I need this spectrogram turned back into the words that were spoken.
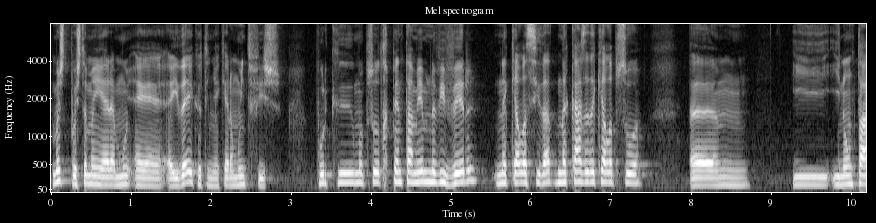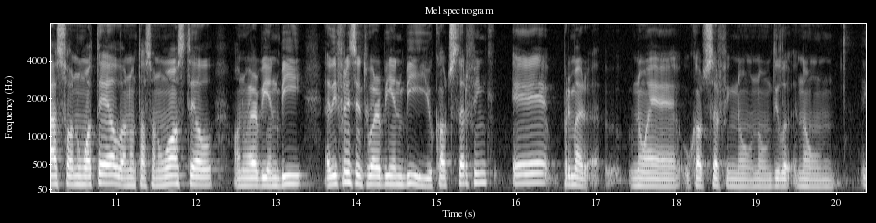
mas depois também era é, a ideia que eu tinha que era muito fixe, porque uma pessoa de repente está mesmo a viver naquela cidade, na casa daquela pessoa. Hum, e, e não está só num hotel, ou não está só num hostel, ou no Airbnb. A diferença entre o Airbnb e o Couchsurfing é, primeiro, não é o Couchsurfing não não não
